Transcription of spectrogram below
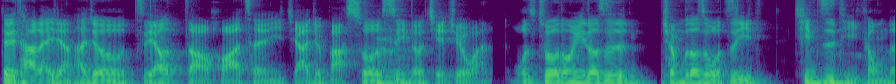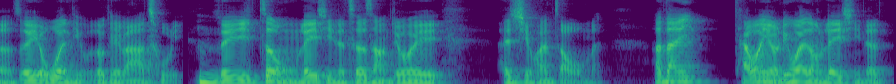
对他来讲，他就只要找华晨一家，就把所有事情都解决完。嗯、我所有东西都是全部都是我自己亲自提供的，所以有问题我都可以帮他处理。嗯、所以这种类型的车厂就会很喜欢找我们。那当然，台湾有另外一种类型的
